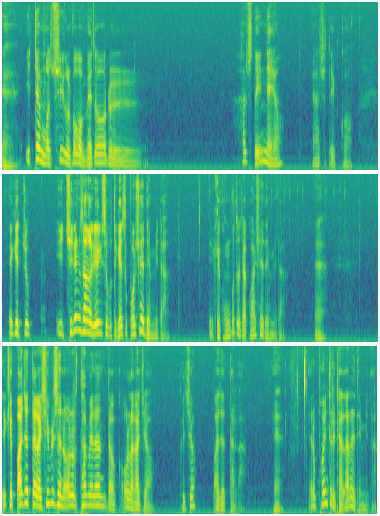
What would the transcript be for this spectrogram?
예, 이때 뭐 수익을 보고 매도를 할 수도 있네요. 예, 할 수도 있고 이렇게 쭉 이 진행상을 여기서부터 계속 보셔야 됩니다. 이렇게 공부도 자꾸 하셔야 됩니다. 예. 이렇게 빠졌다가 11선을 올라타면은 더 올라가죠. 그죠? 빠졌다가. 예. 이런 포인트를 잘 알아야 됩니다.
